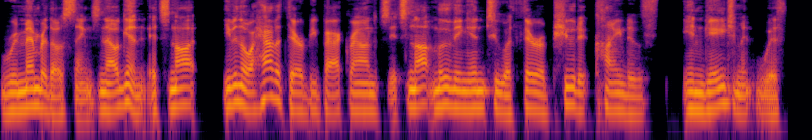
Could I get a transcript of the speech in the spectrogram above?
remember those things. Now, again, it's not, even though I have a therapy background, it's, it's not moving into a therapeutic kind of engagement with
